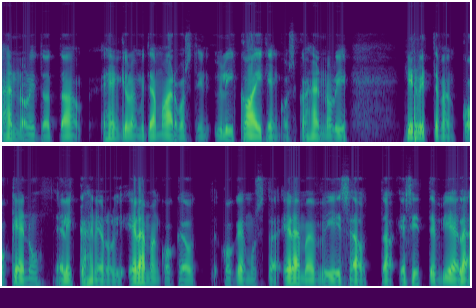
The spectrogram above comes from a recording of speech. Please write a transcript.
hän oli tota, henkilö, mitä mä arvostin yli kaiken, koska hän oli hirvittävän kokenut, eli hänellä oli elämänkokemusta, elämänviisautta ja sitten vielä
